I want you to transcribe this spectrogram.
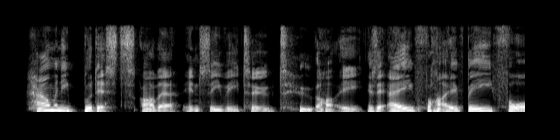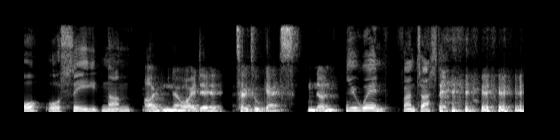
How many Buddhists are there in CV2 2RE? Is it A, 5, B, 4, or C, none? I've no idea. Total guess, none. You win. Fantastic.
